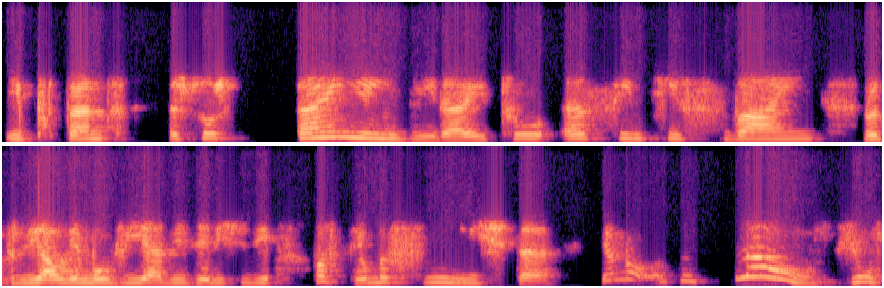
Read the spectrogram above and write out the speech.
e, portanto, as pessoas têm direito a sentir-se bem. No outro dia alguém me ouvia a dizer isto e dizia, você é uma feminista. Eu não, não, eu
